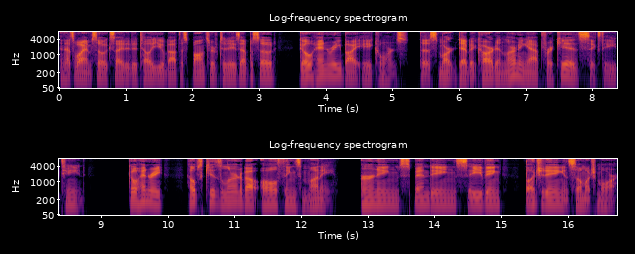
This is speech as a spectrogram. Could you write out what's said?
And that's why I'm so excited to tell you about the sponsor of today's episode, GoHenry by Acorns, the smart debit card and learning app for kids 6 to 18. GoHenry helps kids learn about all things money, earning, spending, saving, budgeting, and so much more.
